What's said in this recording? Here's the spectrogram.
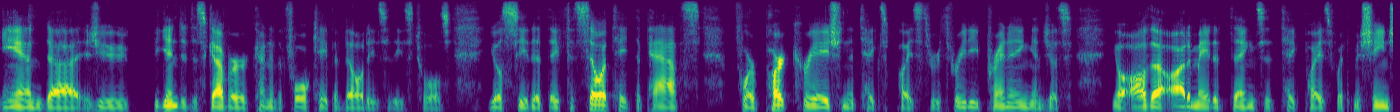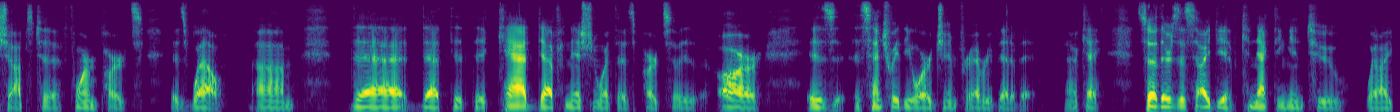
And uh, as you begin to discover kind of the full capabilities of these tools, you'll see that they facilitate the paths for part creation that takes place through 3D printing and just you know all the automated things that take place with machine shops to form parts as well um, that that the, the CAD definition what those parts are is essentially the origin for every bit of it. Okay, so there's this idea of connecting into what I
